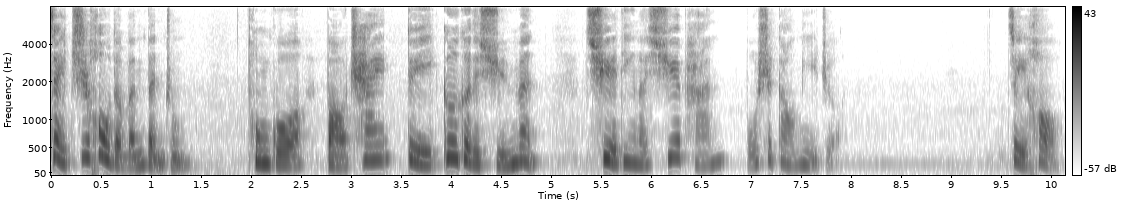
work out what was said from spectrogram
在之后的文本中，通过宝钗对哥哥的询问，确定了薛蟠不是告密者。最后。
